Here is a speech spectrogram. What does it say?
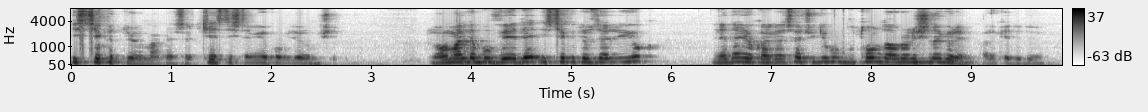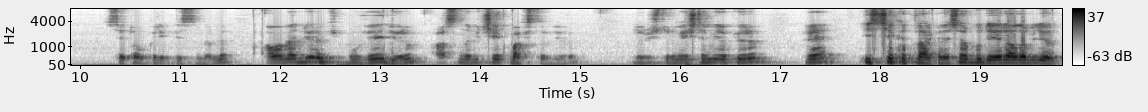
is checked diyorum arkadaşlar. Kes işlemi yapabiliyorum bu şekilde. Normalde bu V'de is checked özelliği yok. Neden yok arkadaşlar? Çünkü bu buton davranışına göre hareket ediyor. Set on click listener'la. Ama ben diyorum ki bu V diyorum aslında bir checkbox'tır diyorum. Dönüştürme işlemi yapıyorum. ve is checked'la arkadaşlar bu değeri alabiliyorum.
